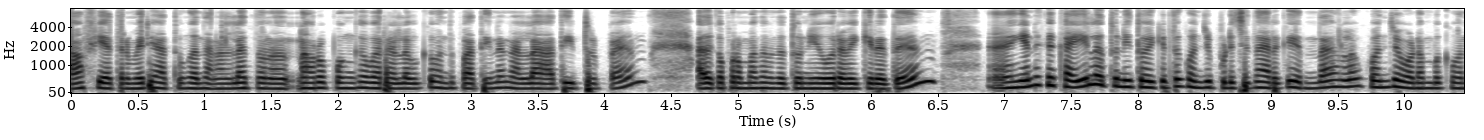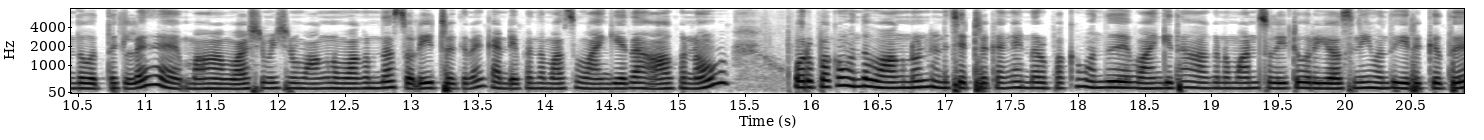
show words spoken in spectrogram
காஃபி ஏற்றுற மாரி ஆற்றுங்க அந்த நல்லா து பொங்க வர அளவுக்கு வந்து பார்த்திங்கன்னா நல்லா ஆற்றிட்டு இருப்பேன் அதுக்கப்புறமா தான் வந்து துணி ஊற வைக்கிறது. எனக்கு கையில் துணி துவைக்கிறது கொஞ்சம் பிடிச்சி தான் இருக்குது இருந்தாலும் கொஞ்சம் உடம்புக்கு வந்து ஒத்துக்கல. மா வாஷிங் மிஷின் வாங்கணும் வாங்கணும் தான் சொல்லிகிட்ருக்கிறேன் கண்டிப்பாக இந்த மாதம் வாங்கியே தான் ஆகணும். ஒரு பக்கம் வந்து வாங்கணும்னு நினச்சிட்ருக்காங்க இன்னொரு பக்கம் வந்து வாங்கி தான் ஆகணுமான்னு சொல்லிட்டு ஒரு யோசனையும் வந்து இருக்குது.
